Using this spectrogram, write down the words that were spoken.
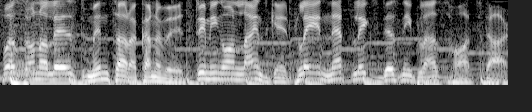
First on our list, Minsara Kanavu, streaming on Lionsgate Play, Netflix, Disney Plus, Hotstar.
